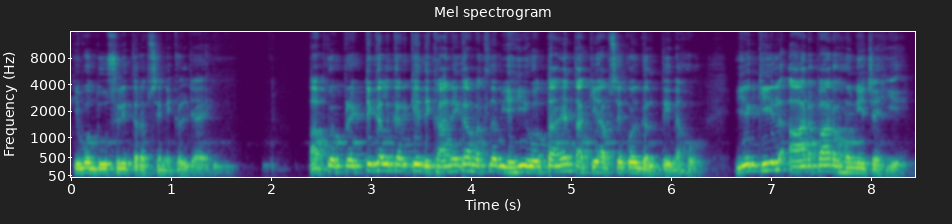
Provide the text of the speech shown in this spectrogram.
कि वो दूसरी तरफ़ से निकल जाए। आपको प्रैक्टिकल करके दिखाने का मतलब यही होता है ताकि आपसे कोई गलती ना हो। ये कील आर पार होनी चाहिए।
